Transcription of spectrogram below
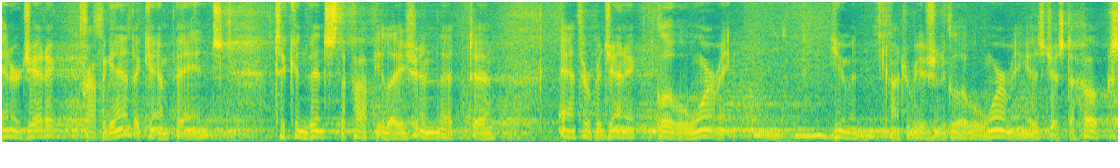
energetic propaganda campaigns to convince the population that uh, anthropogenic global warming, human contribution to global warming, is just a hoax.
